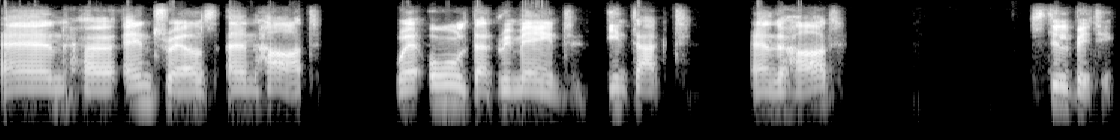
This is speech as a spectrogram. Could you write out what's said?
and her entrails and heart were all that remained intact, and the heart still beating.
